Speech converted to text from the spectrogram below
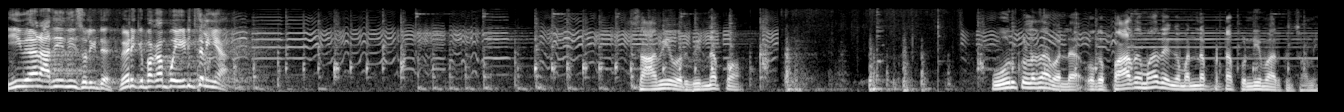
நீ வேற அதையும் நீ சொல்லிட்டு வேடிக்கை பார்க்காம போய் இடிச்சலிங்க. சாமி ஒரு விண்ணப்பம். ஊருக்குள்ள தான் வரல. உங்க பாதமாவது எங்க மண்ணப்பட்டா புண்ணியமா இருக்கும் சாமி.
